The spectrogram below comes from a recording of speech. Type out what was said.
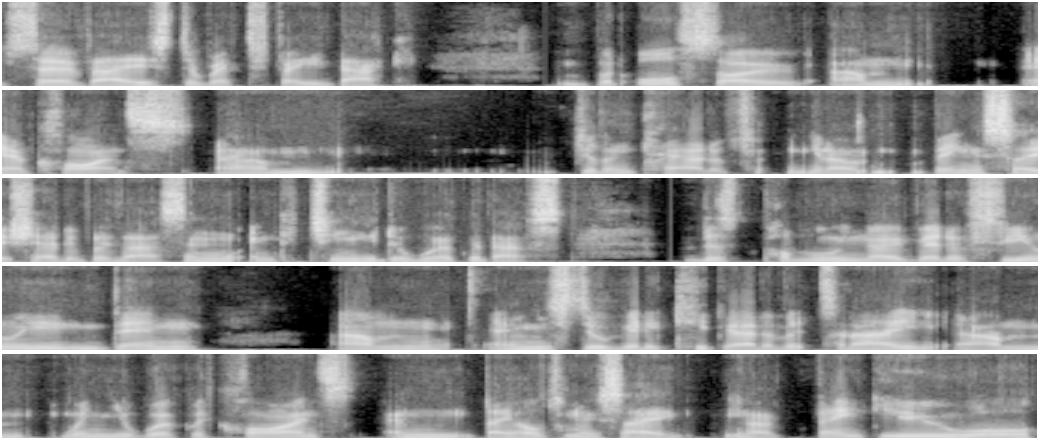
surveys, direct feedback, but also um, our clients um, feeling proud of you know being associated with us and, and continue to work with us. There's probably no better feeling than um, and you still get a kick out of it today um, when you work with clients and they ultimately say, you know, thank you, or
